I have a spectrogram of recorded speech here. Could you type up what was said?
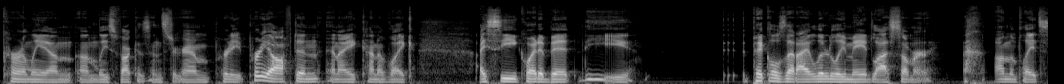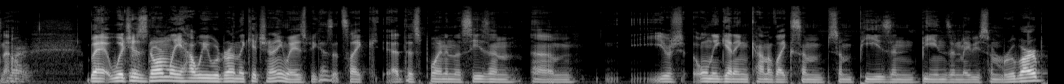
currently on on Lysverket's Instagram pretty pretty often, and I kind of like I see quite a bit the pickles that I literally made last summer on the plates now. Right. But which is normally how we would run the kitchen anyways, because it's like at this point in the season, um, you're only getting kind of like some some peas and beans and maybe some rhubarb.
